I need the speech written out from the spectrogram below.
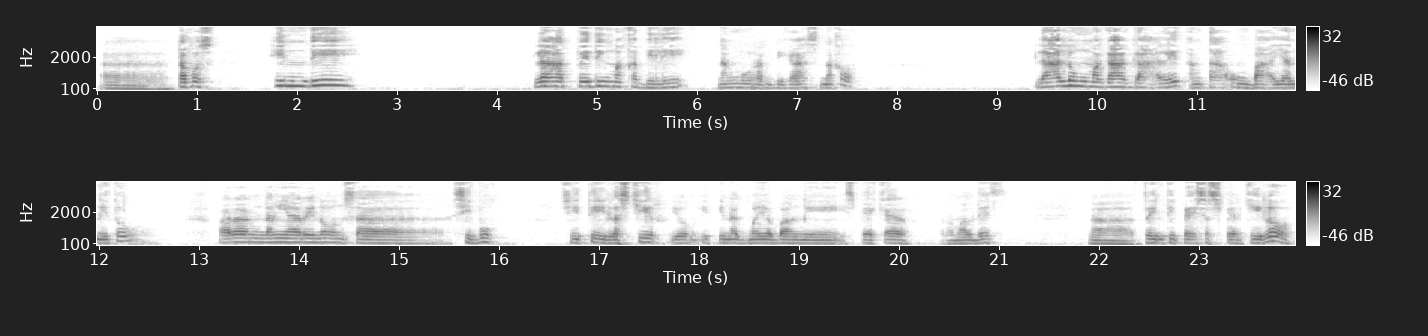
Uh, tapos, hindi lahat pwedeng makabili ng murang bigas. Nako, lalong magagalit ang taong bayan nito. Parang nangyari noon sa Cebu City last year, yung ipinagmayabang ni Speaker Romaldes na 20 pesos per kilo.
